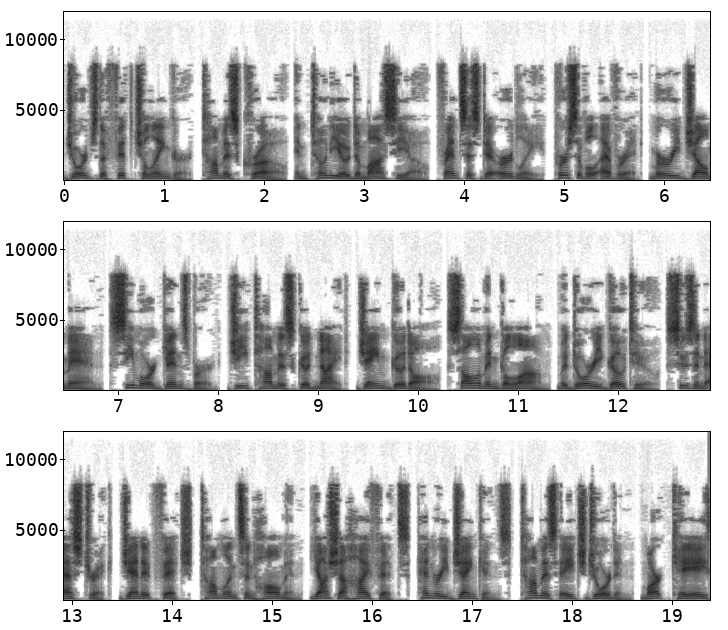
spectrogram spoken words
George V. Chilingar, Thomas Crow, Antonio Damasio, Francis de Erdely, Percival Everett, Murray Gell-Mann, Seymour Ginsburg, G. Thomas Goodnight, Jane Goodall, Solomon Golomb, Midori Goto, Susan Estrich, Janet Fitch, Tomlinson Holman, Jascha Heifetz, Henry Jenkins, Thomas H. Jordan, Mark Kac,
